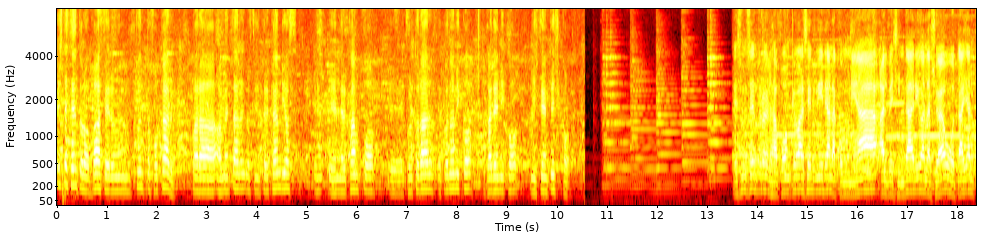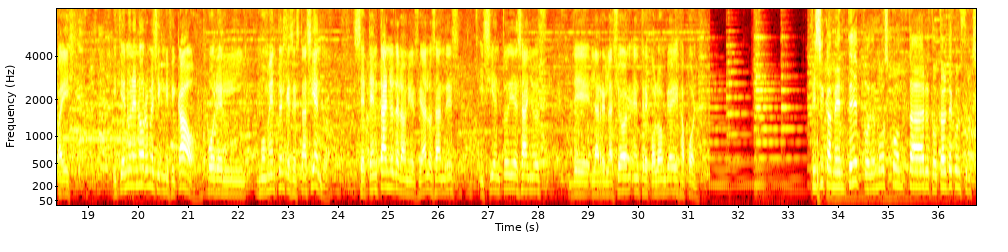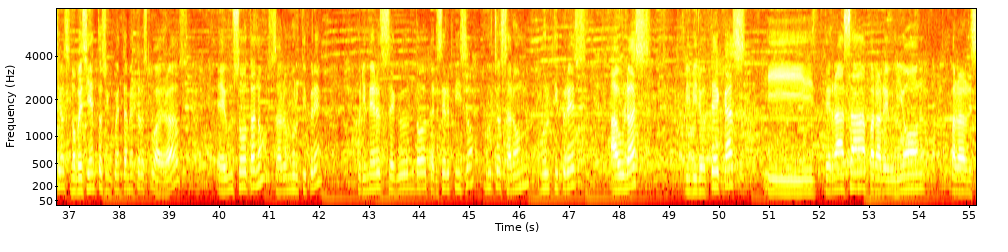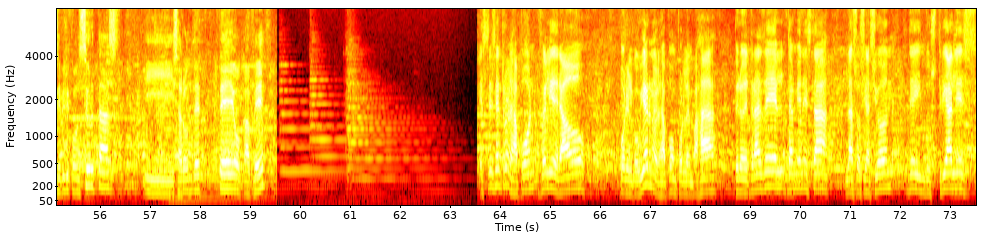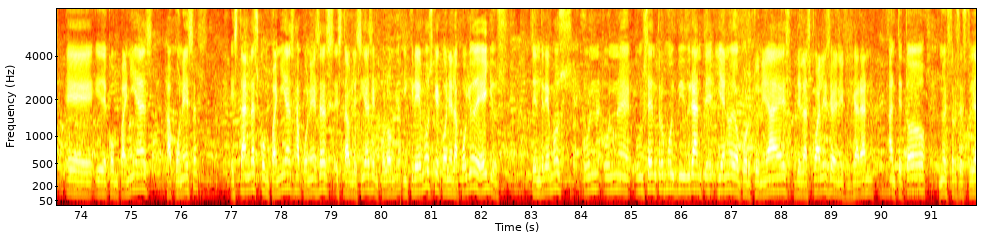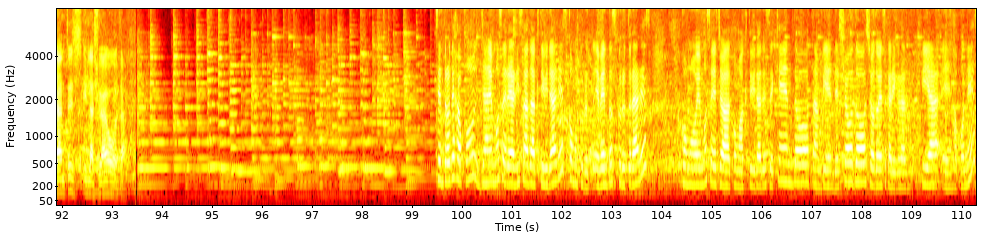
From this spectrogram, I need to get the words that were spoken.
Este centro va a ser un punto focal para aumentar los intercambios en, el campo eh, cultural, económico, académico y científico. Es un centro del Japón que va a servir a la comunidad, al vecindario, a la ciudad de Bogotá y al país. Y tiene un enorme significado por el momento en que se está haciendo. 70 años de la Universidad de los Andes y 110 años de la relación entre Colombia y Japón. Físicamente podemos contar total de construcción 950 metros cuadrados, eh, un sótano, salón múltiple, primero, segundo, tercer piso, muchos salón múltiples, aulas, bibliotecas y terraza para reunión, para recibir consultas y salón de o café. Este centro del Japón fue liderado por el gobierno del Japón, por la embajada, pero detrás de él también está la Asociación de Industriales eh, y de Compañías Japonesas. Están las compañías japonesas establecidas en Colombia y creemos que con el apoyo de ellos tendremos un, eh, un centro muy vibrante, lleno de oportunidades de las cuales se beneficiarán ante todo nuestros estudiantes y la ciudad de Bogotá. Centro de Japón ya hemos realizado actividades como eventos culturales, como hemos hecho como actividades de kendo, también de shodo, shodo es caligrafía en japonés.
